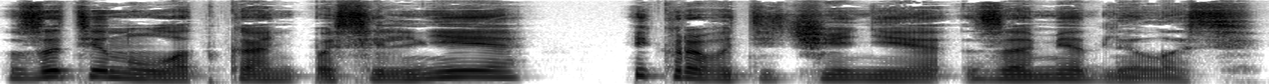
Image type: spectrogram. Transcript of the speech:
Затянула ткань посильнее, и кровотечение замедлилось.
